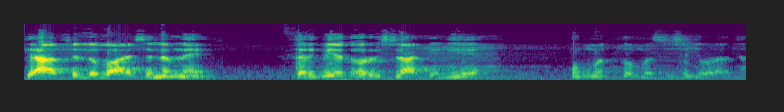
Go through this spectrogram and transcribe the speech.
کہ آپ صلی اللہ علیہ وسلم نے تربیت اور اصلاح کے لیے امت کو مسیح سے جوڑا تھا۔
